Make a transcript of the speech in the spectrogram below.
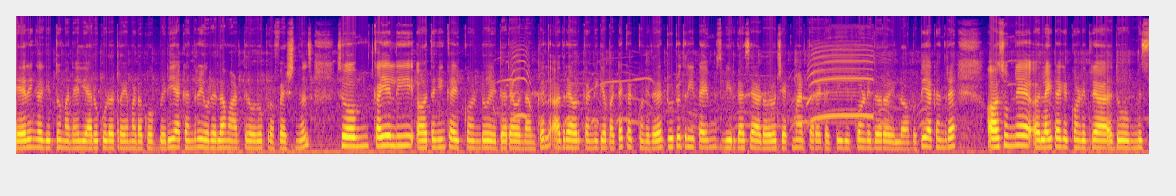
ಡೇರಿಂಗ್ ಆಗಿತ್ತು. ಮನೇಲಿ ಯಾರೂ ಕೂಡ ಟ್ರೈ ಮಾಡೋಕ್ಕೆ ಹೋಗಬೇಡಿ. ಯಾಕಂದರೆ ಇವರೆಲ್ಲ ಮಾಡ್ತಿರೋರು ಪ್ರೊಫೆಷ್ನಲ್ಸ್ ಸೊ ಕೈಯಲ್ಲಿ ತೆಂಗಿನಕಾಯಿ ಇಟ್ಕೊಂಡು ಇದ್ದಾರೆ ಒಂದು ಅಂಕಲ್ ಆದರೆ ಅವ್ರ ಕಣ್ಣಿಗೆ ಬಟ್ಟೆ ಕಟ್ಕೊಂಡಿದ್ದಾರೆ. ಟು ಟು ತ್ರೀ ಟೈಮ್ಸ್ ವೀರ್ಗಾಸೆ ಆಡೋರು ಚೆಕ್ ಮಾಡ್ತಾರೆ ಗಟ್ಟಿಗೆ ಇಟ್ಕೊಂಡಿದ್ದಾರೋ ಇಲ್ಲೋ ಅಂದ್ಬಿಟ್ಟು. ಯಾಕಂದರೆ ಸುಮ್ಮನೆ ಲೈಟಾಗಿ ಇಟ್ಕೊಂಡಿದ್ರೆ ಅದು ಮಿಸ್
